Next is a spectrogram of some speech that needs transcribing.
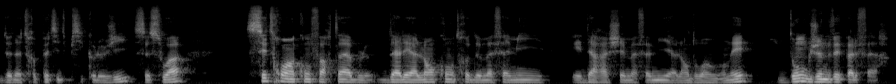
de notre petite psychologie, ce soit c'est trop inconfortable d'aller à l'encontre de ma famille et d'arracher ma famille à l'endroit où on est, donc je ne vais pas le faire.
